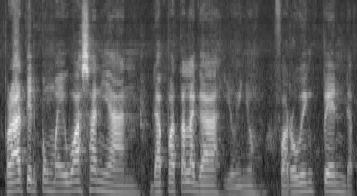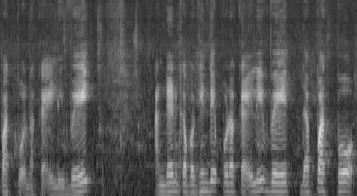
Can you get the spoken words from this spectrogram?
Para atin pong maiwasan yan, dapat talaga yung inyong farrowing pen dapat po naka-elevate. And then kapag hindi po naka-elevate, dapat po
